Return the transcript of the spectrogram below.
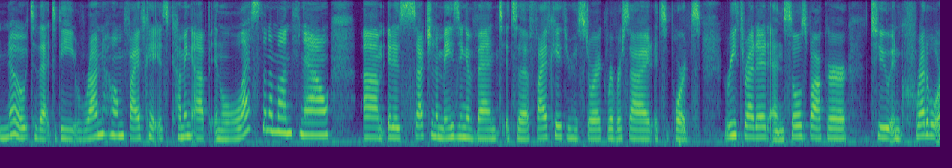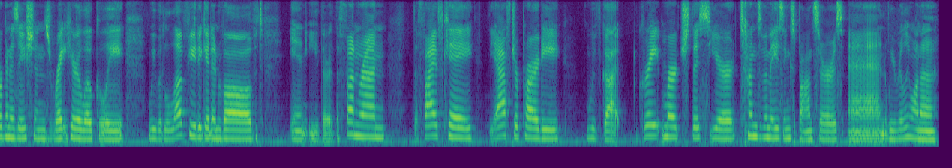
note that the Run Home 5K is coming up in less than a month now. Um, it is such an amazing event. It's a 5K through historic Riverside. It supports Rethreaded and Sulzbacher, two incredible organizations right here locally. We would love for you to get involved in either the fun run, the 5K, the after party. We've got great merch this year, tons of amazing sponsors, and we really want to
